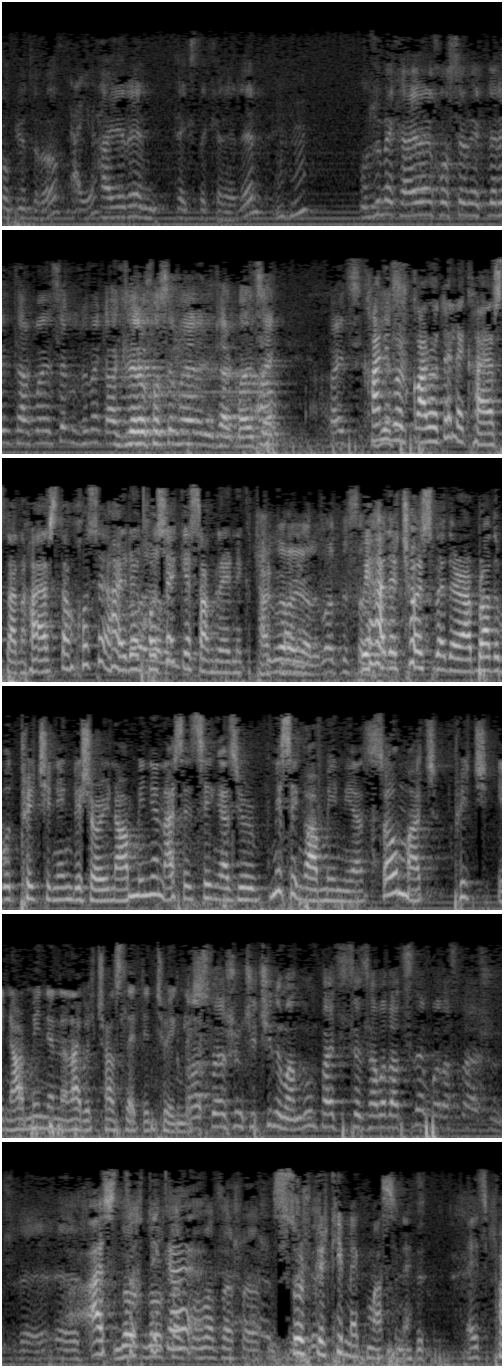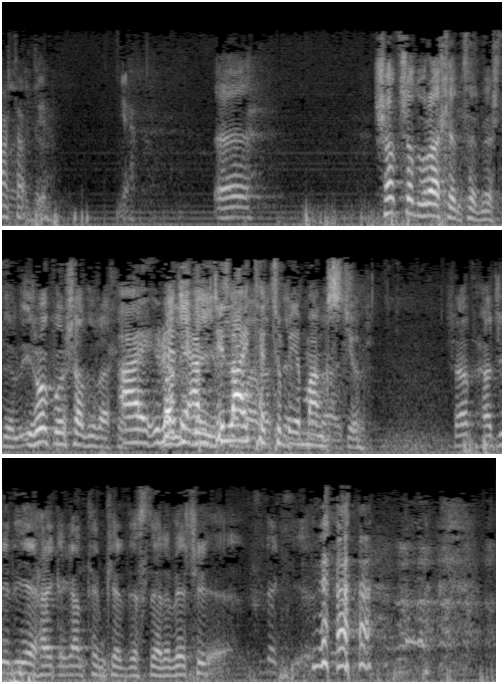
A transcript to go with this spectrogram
կոմպյուտերով հայերեն տեքստը գրել եմ։ Ուզում եք հայերեն խոսեմ եկներին թարգմանեցեք, ուզում եք անգլերեն խոսեմ հայերեն թարգմանեցեք։ Բայց Քանի որ կարոտել եք Հայաստանը, Հայաստան խոսե, հայերեն խոսեք, ես անգլերենի կթարգմանեմ։ We had a choice whether our brother would preach in English or in Armenian. I said, seeing as you're missing Armenia so much, preach in Armenian and I will translate into English. Աստվածաշունչի չի նմանում, բայց ցած հավատացնեմ, որ աստվածաշունչն է։ ը, Այս նոր- նոր թղթիկը թարգմանված աստվածաշունչն է։ Սուրբ գրքի մեկ մասն է. It's part of the, yeah. Uh, Shad Shadurach International, Iraq var Shadurach. I really am delighted to be amongst you. Shad Haceliye hakikaten temkir destleri ve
